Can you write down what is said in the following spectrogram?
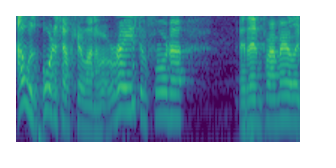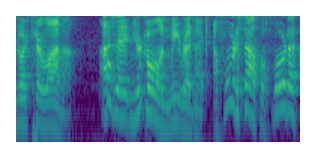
"I was born in South Carolina, but raised in Florida, and then primarily North Carolina." I said, and you're calling me redneck. Uh, Florida South, but Florida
